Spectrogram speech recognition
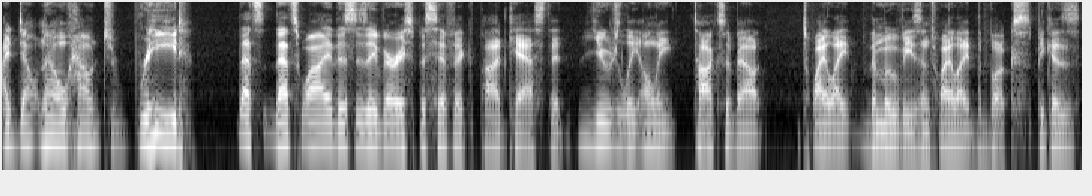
I don't know how to read. That's that's why this is a very specific podcast that usually only talks about Twilight the movies and Twilight the books because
